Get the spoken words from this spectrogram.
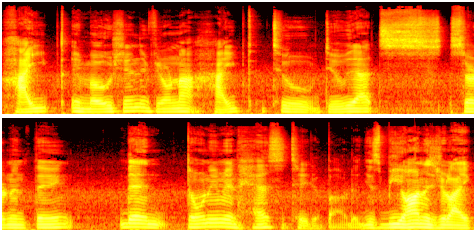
hyped emotion, if you're not hyped to do that s- certain thing, then don't even hesitate about it. Just be honest. You're like,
